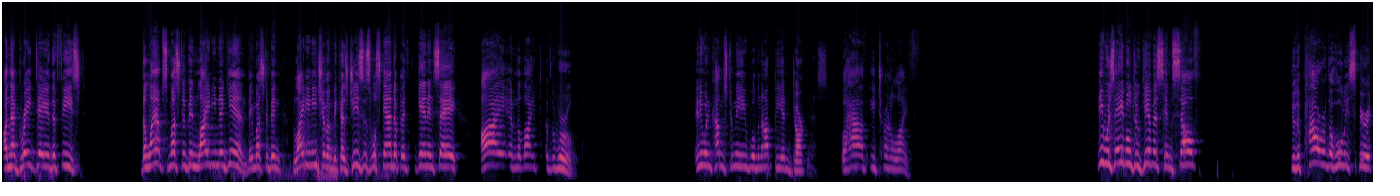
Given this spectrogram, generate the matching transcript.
on that great day of the feast, the lamps must have been lighting again. They must have been lighting each of them because Jesus will stand up again and say, I am the light of the world. Anyone who comes to me will not be in darkness, will have eternal life. He was able to give us himself through the power of the Holy Spirit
